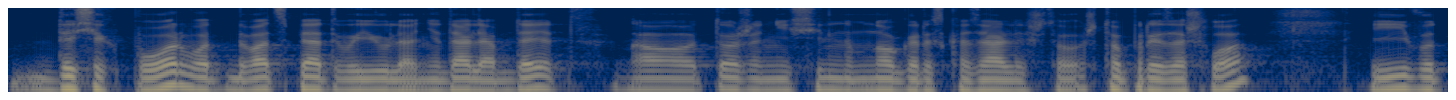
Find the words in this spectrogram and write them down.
до сих пор, вот 25 июля они дали апдейт, но тоже не сильно много рассказали, что, что произошло. И вот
